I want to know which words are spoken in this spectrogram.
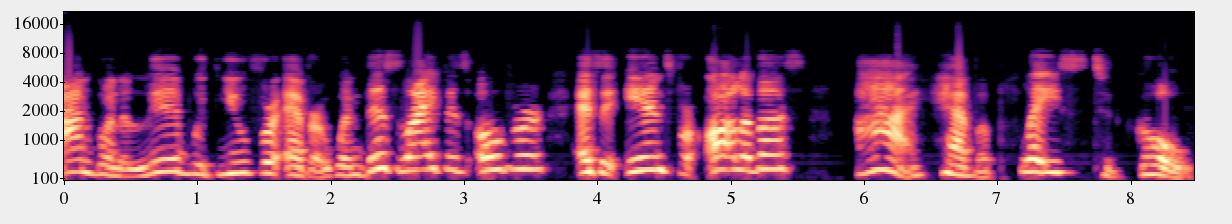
I'm going to live with you forever. When this life is over, as it ends for all of us, I have a place to go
